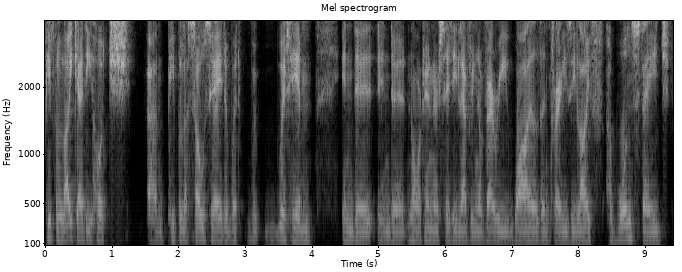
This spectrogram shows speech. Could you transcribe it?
people like Eddie Hutch and people associated with, with him in the in the north inner city living a very wild and crazy life at one stage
